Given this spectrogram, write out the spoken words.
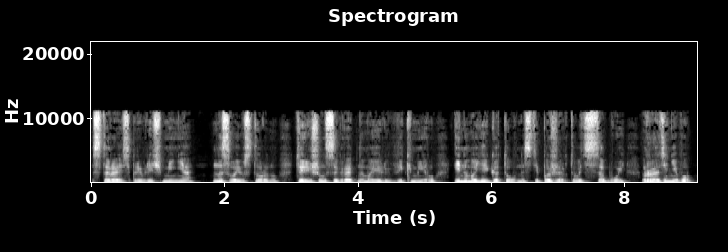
стараясь привлечь меня на свою сторону, ты решил сыграть на моей любви к миру и на моей готовности пожертвовать собой ради него?»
